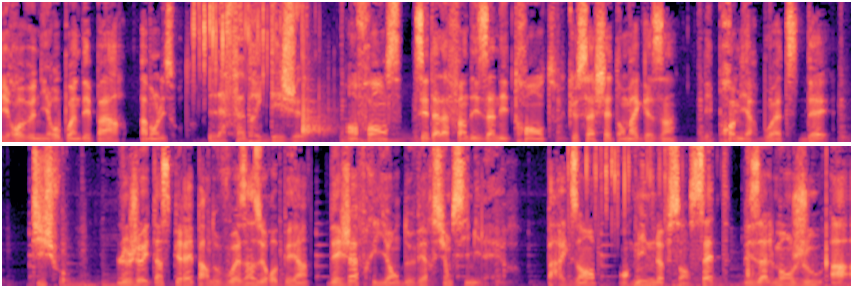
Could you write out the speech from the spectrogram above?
et revenir au point de départ avant les autres. La fabrique des jeux. En France, c'est à la fin des années 30 que s'achètent en magasin les premières boîtes des petits chevaux. Le jeu est inspiré par nos voisins européens déjà friands de versions similaires. Par exemple, en 1907, les Allemands jouent à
